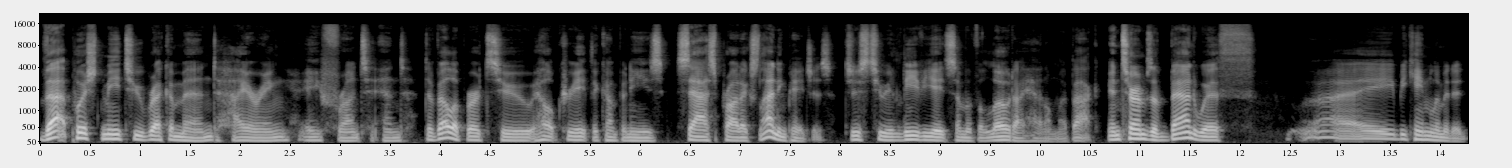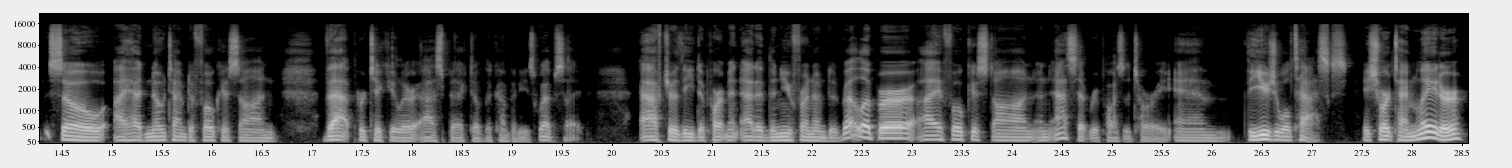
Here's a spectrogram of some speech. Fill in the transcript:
That pushed me to recommend hiring a front end developer to help create the company's SaaS products landing pages, just to alleviate some of the load I had on my back. In terms of bandwidth, I became limited. So I had no time to focus on that particular aspect of the company's website. After the department added the new front end developer, I focused on an asset repository and the usual tasks. A short time later,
